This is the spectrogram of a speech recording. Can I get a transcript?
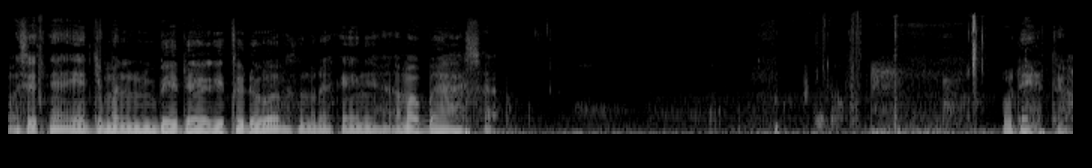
maksudnya ya cuman beda gitu doang sebenarnya kayaknya sama bahasa. Udah tuh.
